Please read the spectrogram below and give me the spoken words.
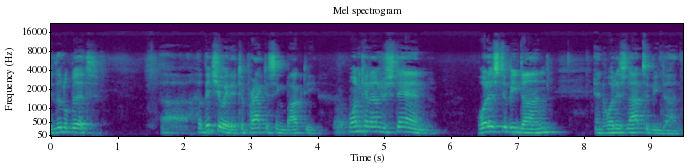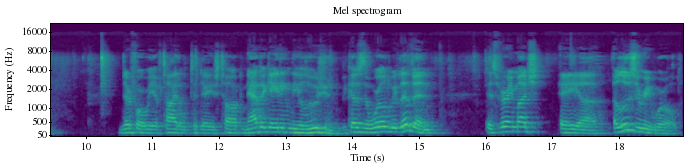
a little bit uh, habituated to practicing bhakti, one can understand what is to be done and what is not to be done. Therefore, we have titled today's talk Navigating the Illusion, because the world we live in is very much a uh, illusory world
